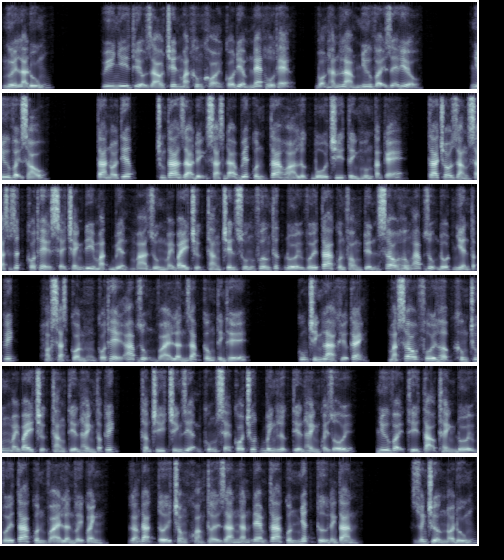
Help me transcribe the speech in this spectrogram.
Ngươi là đúng. Uy nhĩ thiểu giáo trên mặt không khỏi có điểm nét hổ thẹn, bọn hắn làm như vậy dễ hiểu. Như vậy sáu, ta nói tiếp, chúng ta giả định sạt đã biết quân ta hỏa lực bố trí tình huống tạc kẽ, ta cho rằng sạt rất có thể sẽ tránh đi mặt biển mà dùng máy bay trực thăng trên xuống phương thức đối với ta quân phòng tuyến sau hông áp dụng đột nhiên tập kích, hoặc sạt còn có thể áp dụng vài lần giáp công tình thế cũng chính là khía cạnh, mặt sau phối hợp không chung máy bay trực thăng tiến hành tập kích, thậm chí chính diện cũng sẽ có chút binh lực tiến hành quấy dối như vậy thì tạo thành đối với ta quân vài lần vây quanh, gắng đạt tới trong khoảng thời gian ngắn đem ta quân nhất cử đánh tan. Doanh trưởng nói đúng.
